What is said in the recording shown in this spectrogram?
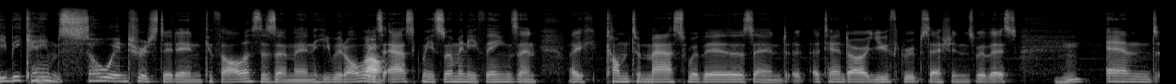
he became so interested in Catholicism, and he would always Wow. ask me so many things, and like come to mass with us, and attend our youth group sessions with us, Mhm. and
